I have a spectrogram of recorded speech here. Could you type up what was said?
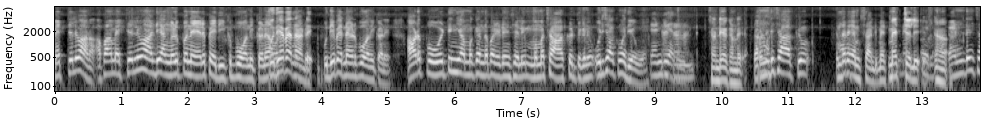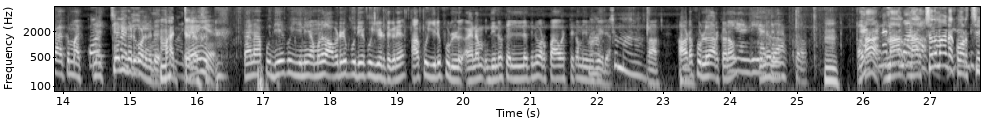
മെറ്റൽ വേണം. അപ്പൊ ആ മെറ്റലിന് വേണ്ടി ഞങ്ങൾ ഇപ്പൊ നേരെ പെരിക്ക് പോവാൻ നിക്കാണ്. പുതിയ പെരുന്നാട് പെരുന്നാണ്ട്. പുതിയ പെരുന്നാണ്ട് പോവാൻ നിക്കാണ്. അവിടെ പോയിട്ട് ഇനി നമുക്ക് എന്താ പരിപാടി വെച്ചാൽ ഉമ്മ ചാക്ക് എടുത്തിക്കണ് ഒരു ചാക്ക് മതിയാവോ? രണ്ട് ചണ്ടിയാക്കണ്ട് രണ്ട് ചാക്ക് എന്താ എംസാൻഡ്? മെറ്റൽ. രണ്ട് ചാക്ക് മെറ്റൽ ഇങ്ങോട്ട് കൊണ്ടുവന്നിട്ട്. കാരണം ആ പുതിയ കുയ്യിന് നമ്മൾ അവിടെ ഒരു പുതിയ കുയ്യ് എടുത്തിക്കണ്. ആ കുയ്യിൽ ഫുള്ള് കാരണം ഇതിന്റെ ഒക്കെ എല്ലാത്തിനും ഉറപ്പ് ആ ഒറ്റ കമ്പി നമുക്ക് വരിക. ആ അവിടെ ഫുള്ള് രണ്ട് പിന്നെ. ആ വേണ്ട കുറച്ച്.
